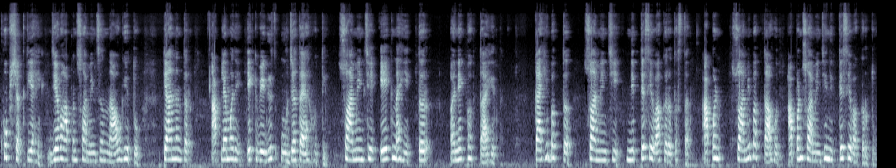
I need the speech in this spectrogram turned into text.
खूप शक्ती आहे. जेव्हा आपण स्वामींचं नाव घेतो त्यानंतर आपल्यामध्ये एक वेगळीच ऊर्जा तयार होते. स्वामींचे एक नाही तर अनेक भक्त आहेत. काही भक्त स्वामींची नित्यसेवा करत असतात. आपण स्वामी भक्त आहोत. आपण स्वामींची नित्यसेवा करतो.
